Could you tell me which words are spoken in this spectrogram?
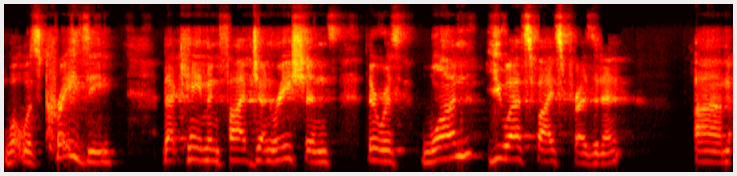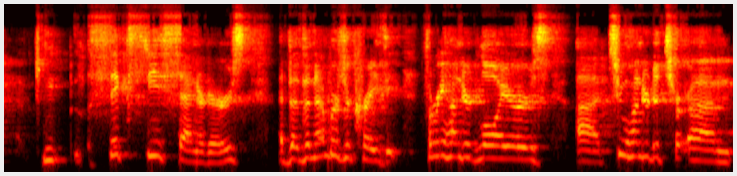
what was crazy that came in five generations, there was one U.S. vice president, um, 60 senators. The, the numbers are crazy 300 lawyers, uh, 200 um,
